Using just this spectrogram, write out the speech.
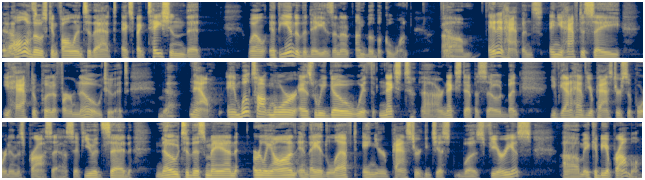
Yeah, All of those can fall into that expectation that well, at the end of the day, is an un- unbiblical one. Yeah. Um, and it happens. And you have to say, you have to put a firm no to it. Yeah. Now, and we'll talk more as we go with next uh, our next episode, but you've got to have your pastor support in this process. If you had said no to this man early on and they had left and your pastor just was furious, um, it could be a problem.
